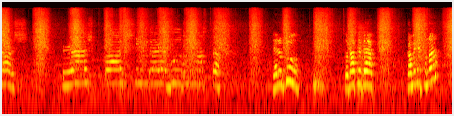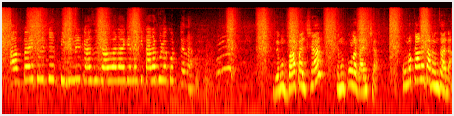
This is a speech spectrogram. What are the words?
রস রস কস সিঙ্গারা বুলবুল মস্ত টু তো রাতে ডাক কামে যেত না? আব্বাই তুই তো ফিল্মের কাজে যাওয়ার আগে নাকি তাড়াহুড়া করতে না? যেমন বাপ আলসা তেমন পোলা ডালসা কোনো কামে বারণ যায় না।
